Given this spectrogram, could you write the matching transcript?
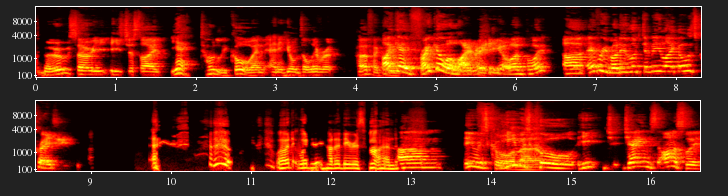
taboo, so he, he's just like, yeah, totally cool, and and he'll deliver it perfectly. I gave Franco a line reading at one point. Uh, everybody looked at me like I was crazy. What, what? How did he respond? Um, he was cool. he was about it. cool. He J- James, honestly,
